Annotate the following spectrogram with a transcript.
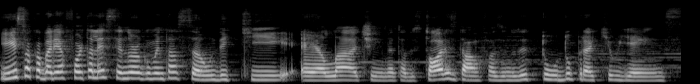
E isso acabaria fortalecendo a argumentação de que ela tinha inventado histórias e estava fazendo de tudo para que o Jens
